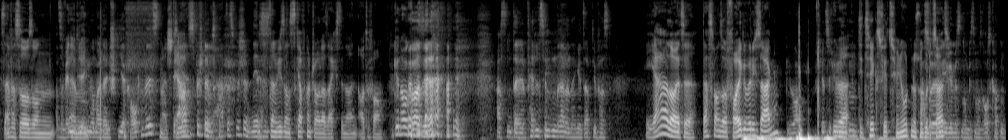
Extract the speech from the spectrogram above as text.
Ist einfach so, so ein. Also wenn du dir ähm, irgendwann mal deinen Stier kaufen willst, Mein der Stier? hat es bestimmt. Ja, hat das bestimmt. Nee, das ist dann wie so ein Scuff-Controller, sagst du, nur in Autoform. Genau quasi, ja. Hast du deine Pedals hinten dran und dann geht's ab die Post. Ja, Leute, das war unsere Folge, würde ich sagen. Ja, 40 Über Minuten. die Ticks, 40 Minuten, ist eine Achso, gute ja, Zeit. nee, wir müssen noch ein bisschen was rauscutten.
